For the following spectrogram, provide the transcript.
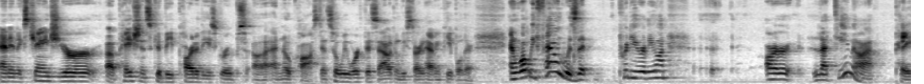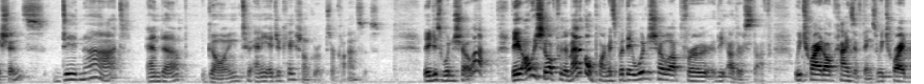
and in exchange, your uh, patients could be part of these groups uh, at no cost. And so we worked this out and we started having people there. And what we found was that pretty early on, uh, our Latina patients did not end up going to any educational groups or classes. They just wouldn't show up. They always show up for their medical appointments, but they wouldn't show up for the other stuff. We tried all kinds of things. We tried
